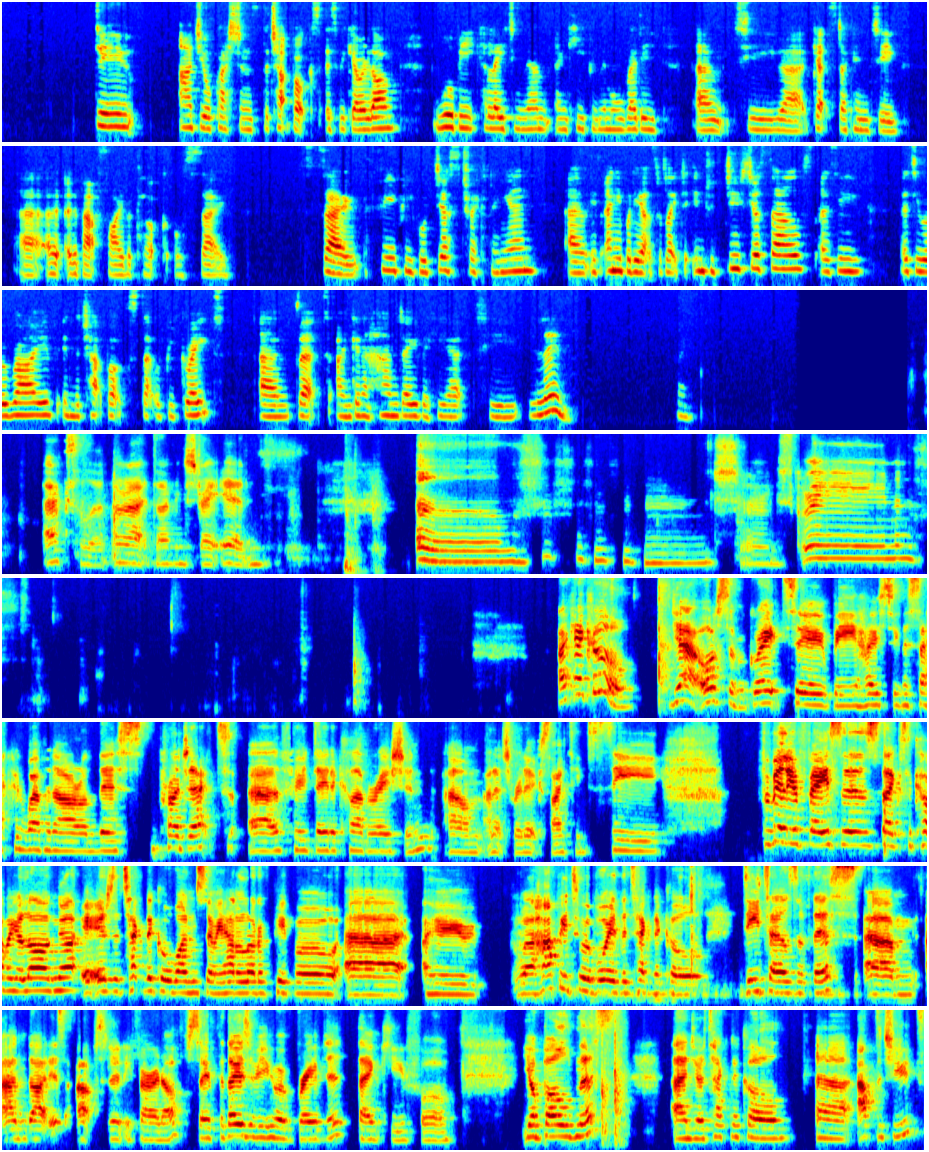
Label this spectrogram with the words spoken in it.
do add your questions to the chat box as we go along. We'll be collating them and keeping them all ready um, to uh, get stuck into uh, at about five o'clock or so. So a few people just trickling in. Um, if anybody else would like to introduce yourselves as you as you arrive in the chat box, that would be great. Um, but I'm going to hand over here to Lynn. Thanks. Excellent. All right, diving straight in. Um, sharing screen. Okay, cool. Yeah, awesome. Great to be hosting the second webinar on this project, uh, Food Data Collaboration. Um, and it's really exciting to see familiar faces. Thanks for coming along. It is a technical one, so we had a lot of people uh, who were happy to avoid the technical details of this, um, and that is absolutely fair enough. So for those of you who have braved it, thank you for your boldness and your technical uh, aptitude.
